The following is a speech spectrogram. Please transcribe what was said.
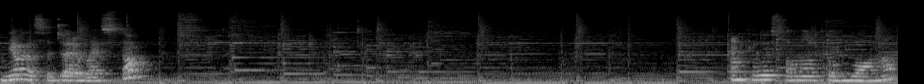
andiamo ad assaggiare questo. Anche questo molto buono.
